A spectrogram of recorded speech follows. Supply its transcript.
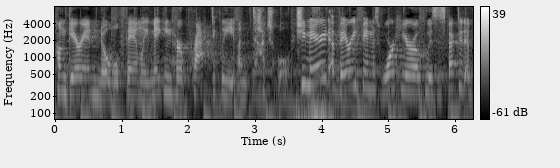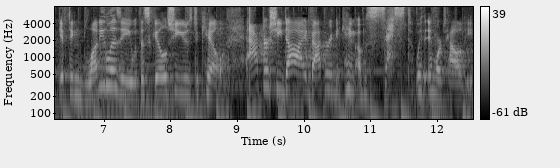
Hungarian noble family, making her practically untouchable. She married a very famous war hero who is suspected of gifting Bloody Lizzie with the skills she used to kill. After she died, Bathory became obsessed with immortality.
